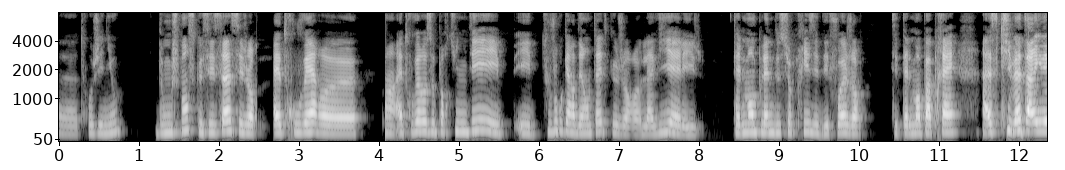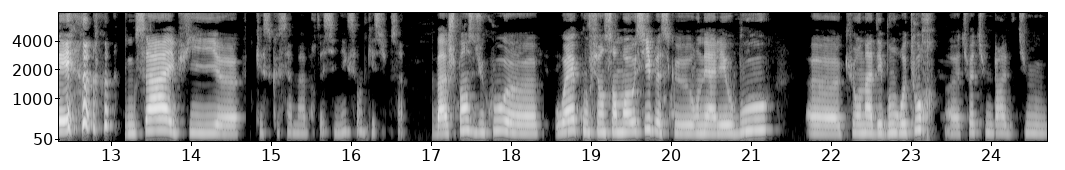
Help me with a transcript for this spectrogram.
euh, géniaux. Donc je pense que c'est ça c'est genre être ouvert euh, être ouvert aux opportunités et, et, toujours garder en tête que genre la vie elle est tellement pleine de surprises et des fois genre t'es tellement pas prêt à ce qui va t'arriver. Donc ça et puis euh, qu'est-ce que ça m'a apporté? C'est une excellente question ça. Bah je pense du coup ouais confiance en moi aussi parce que on est allé au bout euh, qu'on a des bons retours. Euh, tu vois, tu me, parlais, tu me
